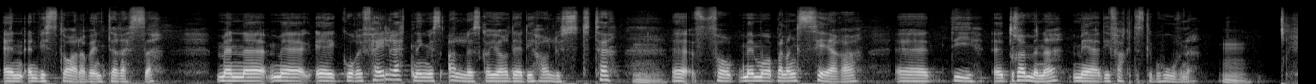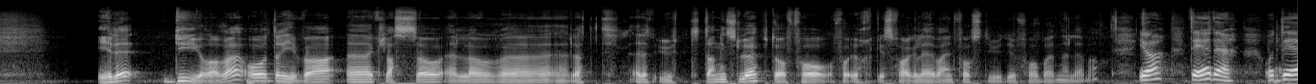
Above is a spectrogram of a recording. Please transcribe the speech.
en, en viss grad av interesse. Men eh, vi går i feil retning hvis alle skal gjøre det de har lyst til. Mm. Eh, for vi må balansere eh, de drømmene med de faktiske behovene. Mm. Er det dyrere å drive eh, klasser eller, eh, eller et, et, utdanningsløp da, for, for yrkesfagelever enn for studieforberedende elever? Ja, det er det. Og det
